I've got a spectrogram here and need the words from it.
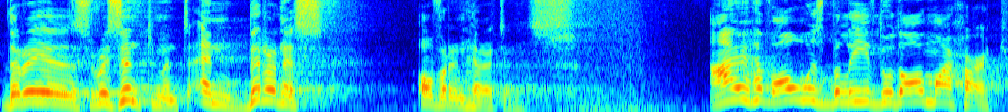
there is resentment and bitterness over inheritance. I have always believed with all my heart,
